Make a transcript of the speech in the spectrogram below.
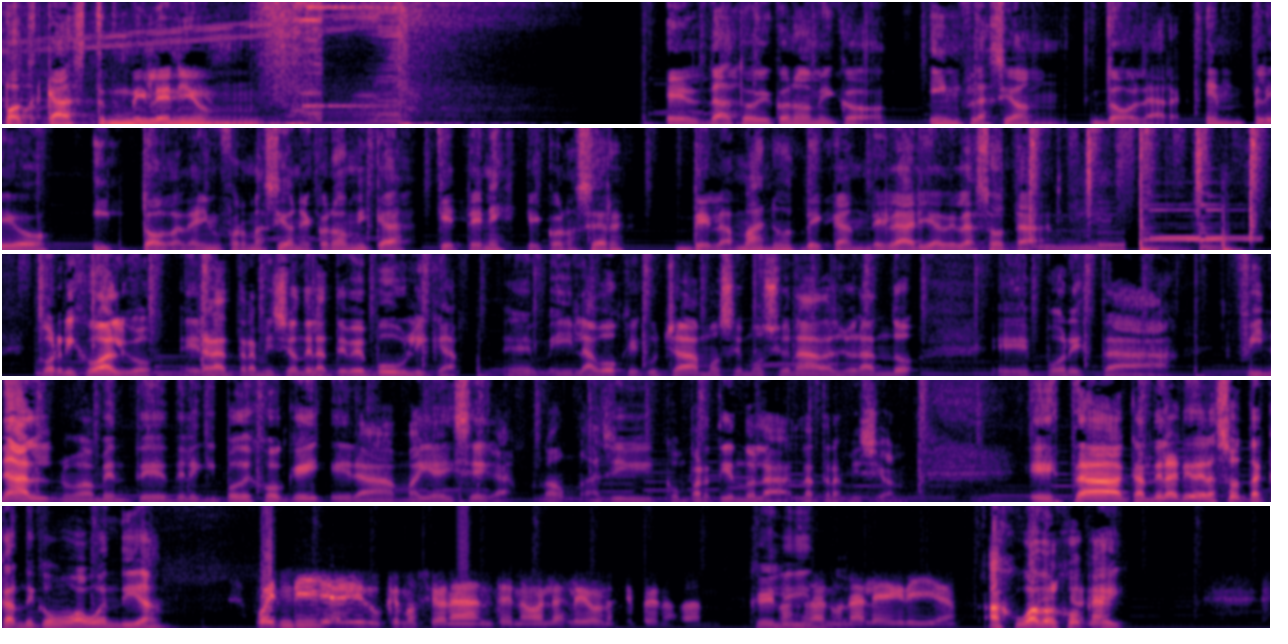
Podcast Millennium. El dato económico, inflación, dólar, empleo y toda la información económica que tenés que conocer de la mano de Candelaria de la Sota. Corrijo algo, era la transmisión de la TV pública ¿eh? y la voz que escuchábamos emocionada, llorando eh, por esta final nuevamente del equipo de hockey era Maya Isega, ¿no? Allí compartiendo la, transmisión. Está Candelaria de la Sota. Candy, ¿cómo va? Buen día. Buen día, Edu. Qué emocionante, ¿no? Las leonas siempre nos dan, nos dan una alegría. ¿Has jugado al hockey?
